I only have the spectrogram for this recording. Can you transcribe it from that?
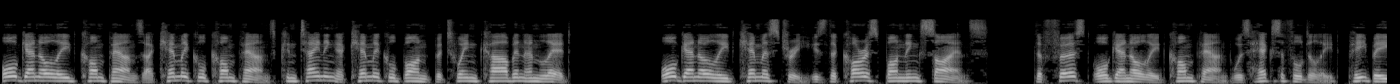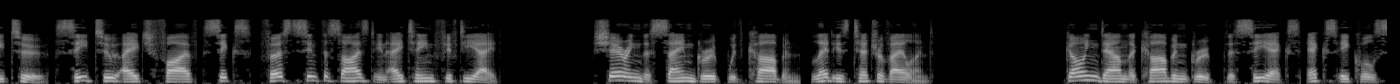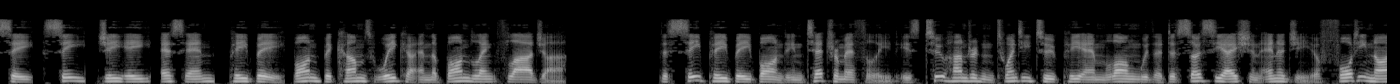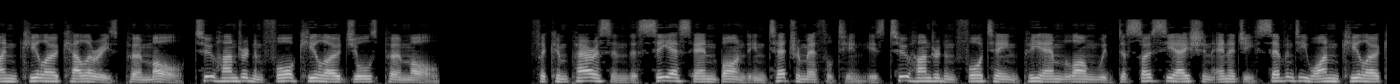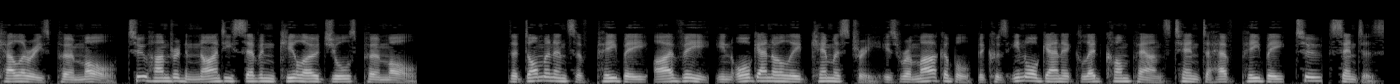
Organolead compounds are chemical compounds containing a chemical bond between carbon and lead. Organolead chemistry is the corresponding science. The first organolead compound was hexaethyldilead Pb2 C2H5 first synthesized in 1858. Sharing the same group with carbon, lead is tetravalent. Going down the carbon group the CX X equals C, C, GE, SN, PB bond becomes weaker and the bond length larger. The CPB bond in tetramethyllead is 222 pm long with a dissociation energy of 49 kilocalories per mole, 204 kilojoules per mole. For comparison the CSN bond in tetramethyltin is 214 pm long with dissociation energy 71 kilocalories per mole, 297 kilojoules per mole. The dominance of Pb IV in organolead chemistry is remarkable because inorganic lead compounds tend to have Pb centers.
